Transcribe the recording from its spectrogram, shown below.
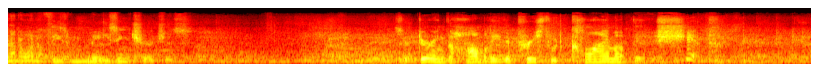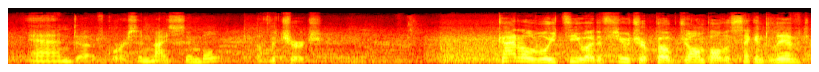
Another one of these amazing churches. So during the homily, the priest would climb up the ship. And uh, of course, a nice symbol of the church. Karol Wojtyła, the future Pope John Paul II, lived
